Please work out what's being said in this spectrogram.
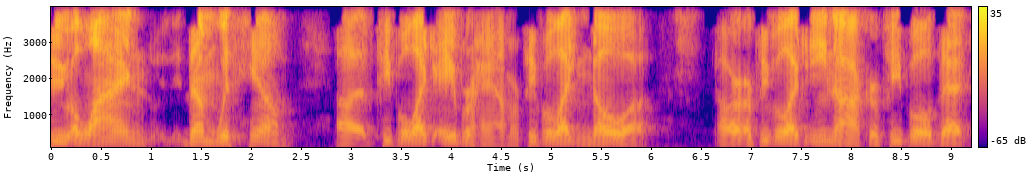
to align them with him. Uh, people like Abraham or people like Noah or, or people like Enoch or people that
